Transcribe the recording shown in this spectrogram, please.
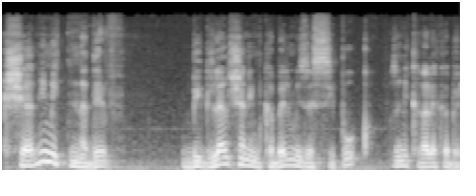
כשאני מתנדב, בגלל שאני מקבל מזה סיפוק, זה נקרא לקבל.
